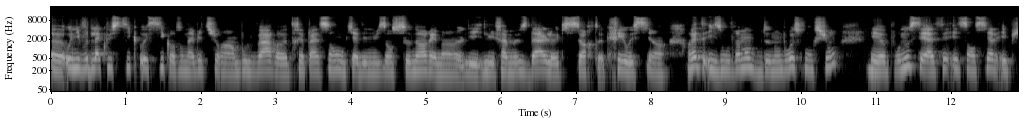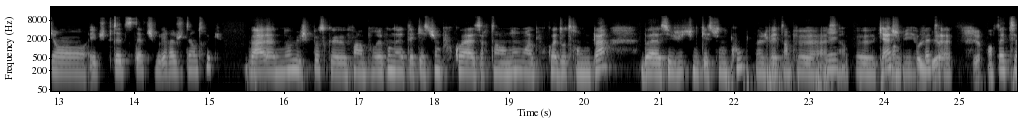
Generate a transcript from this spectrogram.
Euh, au niveau de l'acoustique aussi, quand on habite sur un boulevard euh, très passant ou qu'il y a des nuisances sonores, et ben les, fameuses dalles qui sortent créent aussi un. En fait, ils ont vraiment de nombreuses fonctions et pour nous c'est assez essentiel. Et puis et puis peut-être Steph, tu voulais rajouter un truc? Bah non, mais je pense que, enfin, pour répondre à ta question, pourquoi certains en ont, euh, pourquoi d'autres en ont pas, bah c'est juste une question de coût. je vais être un peu, euh, c'est un peu cash, mais en fait, euh, en fait,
